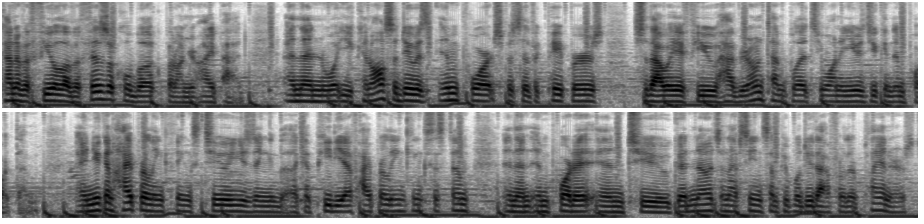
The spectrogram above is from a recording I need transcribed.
kind of a feel of a physical book, but on your iPad. And then what you can also do is import specific papers. So that way, if you have your own templates you want to use, you can import them. And you can hyperlink things too using like a PDF hyperlinking system and then import it into GoodNotes. And I've seen some people do that for their planners.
